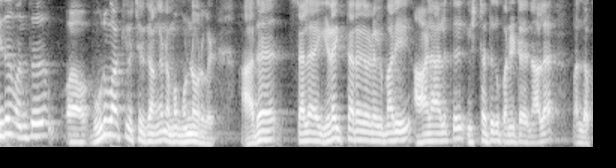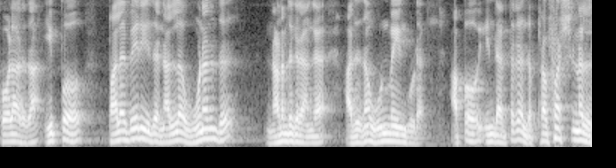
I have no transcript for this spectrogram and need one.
இதை வந்து உருவாக்கி வச்சுருக்காங்க நம்ம முன்னோர்கள். அதை சில இடைத்தரகர்கள் மாதிரி ஆளாளுக்கு இஷ்டத்துக்கு பண்ணிட்டதுனால வந்த கோளாறு தான். இப்போது பல பேர் இதை நல்லா உணர்ந்து நடந்துக்கிறாங்க. அதுதான் உண்மையும் கூட. அப்போது இந்த இடத்துல இந்த ப்ரொஃபஷ்னல்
